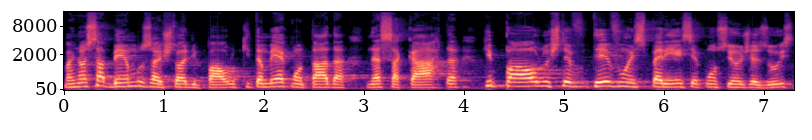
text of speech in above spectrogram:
Mas nós sabemos a história de Paulo, que também é contada nessa carta, que Paulo esteve, teve uma experiência com o Senhor Jesus,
